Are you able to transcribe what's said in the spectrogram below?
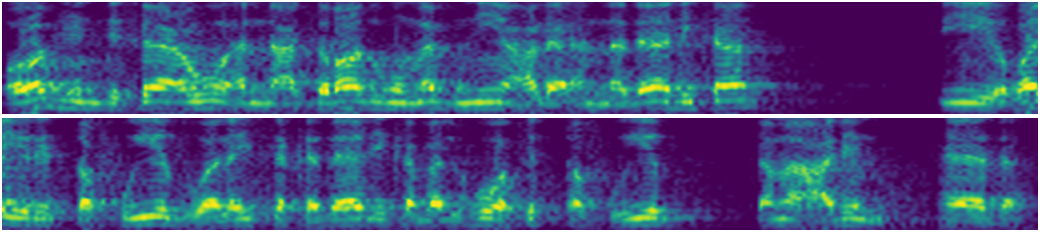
ووجه اندفاعه أن اعتراضه مبني على أن ذلك في غير التفويض وليس كذلك بل هو في التفويض كما علمت هذا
